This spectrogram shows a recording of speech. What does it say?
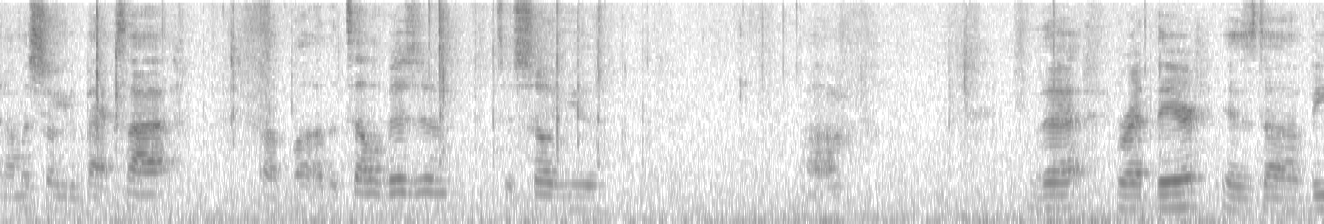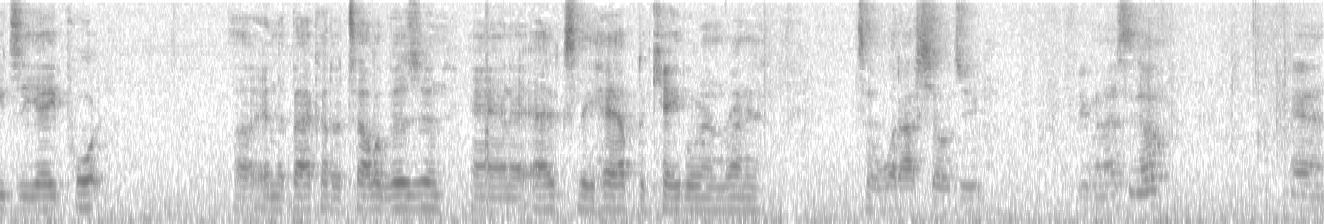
And I'm going to show you the back side of uh, the television to show you um, that right there is the VGA port uh, in the back of the television and it actually have the cable and running to what I showed you a few minutes ago and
